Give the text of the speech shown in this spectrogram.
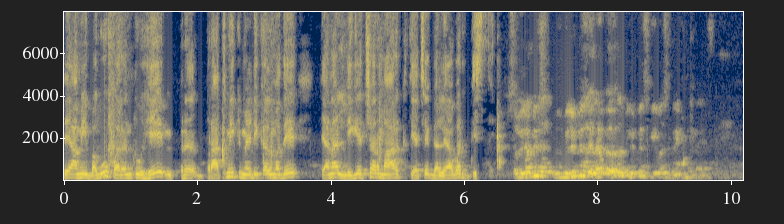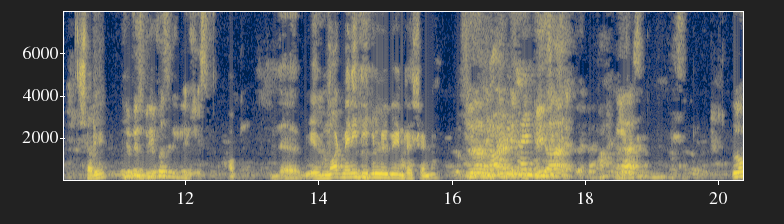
ते आम्ही बघू परंतु हे प्र- प्राथमिक मेडिकलमध्ये त्यांना लिगेचर मार्क त्याचे गल्यावर दिसते? Sorry? Okay not many people will be interested ना. तो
